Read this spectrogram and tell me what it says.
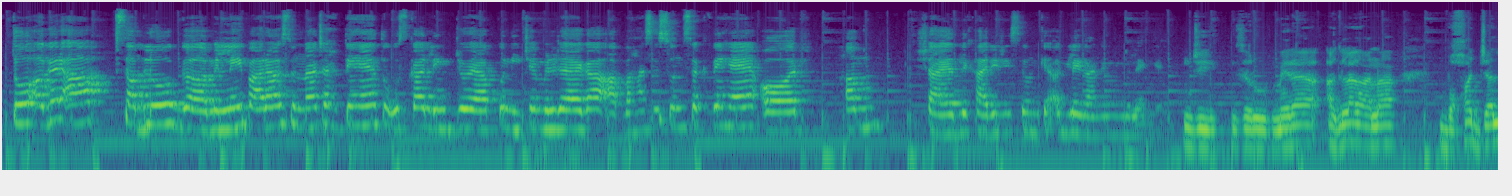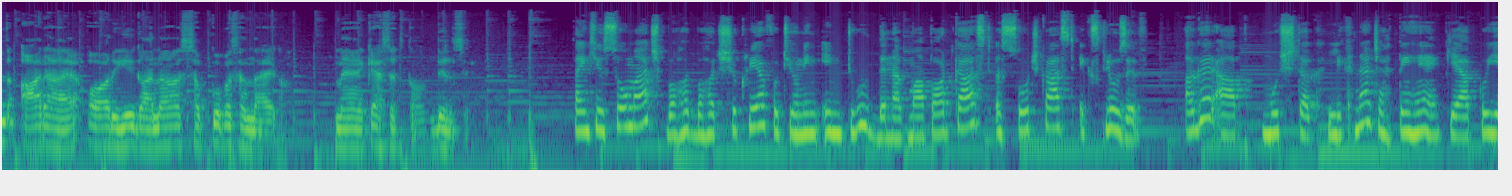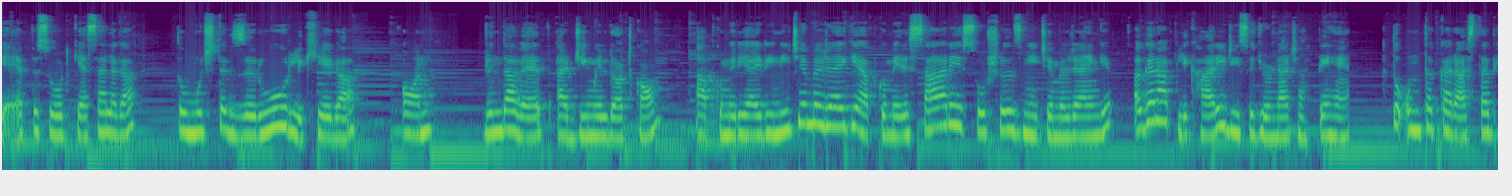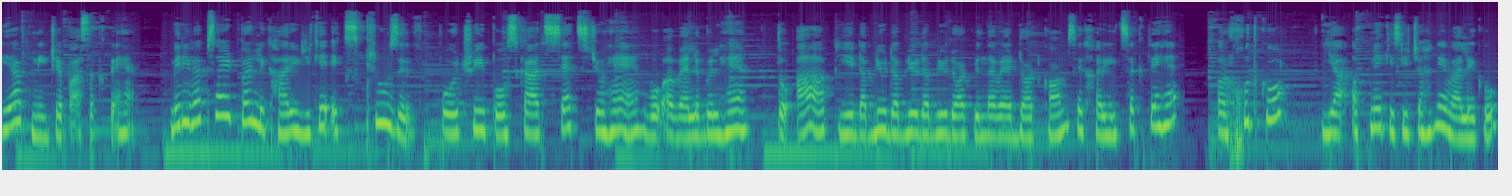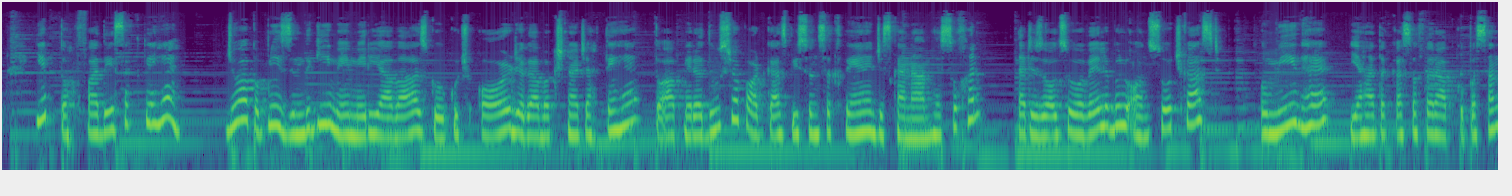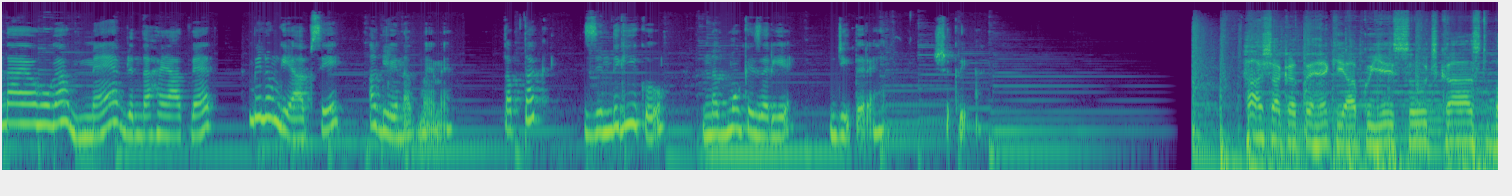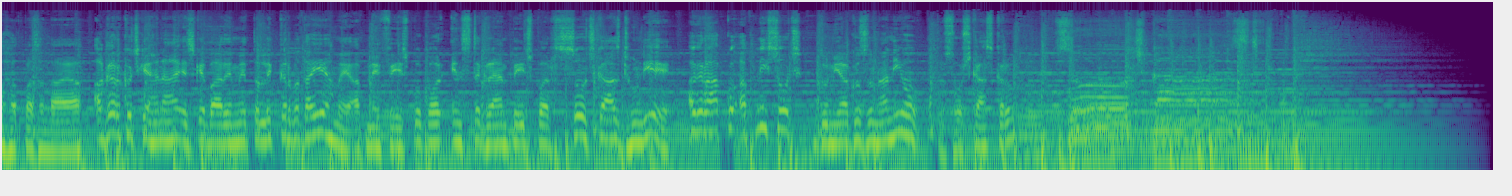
तो अगर आप सब लोग मिल नहीं पा रहा सुनना चाहते हैं तो उसका लिंक जो है आपको नीचे मिल जाएगा आप वहाँ से सुन सकते हैं और हम शायद लिखारी जी से उनके अगले गाने में मिलेंगे। जी ज़रूर। मेरा अगला गाना बहुत जल्द आ रहा है और ये गाना सबको पसंद आएगा। मैं कह सकता हूँ दिल से। थैंक यू सो मच बहुत बहुत शुक्रिया for tuning in to the Nagma podcast a Sochcast exclusive अगर आप मुझ तक लिखना चाहते हैं कि आपको ये एपिसोड कैसा लगा तो मुझ तक ज़रूर लिखिएगा on Vrindavaid at Gmail dot com आपको मेरी आईडी नीचे मिल जाएगी, आपको मेरे सारे सोशल्स नीचे मिल जाएँगे। अगर आप लिखारी जी से जुड़ना चाहते हैं तो उन तक का रास्ता भी आप नीचे पा सकते हैं। मेरी वेबसाइट पर लिखारी जी के एक्सक्लूसिव पोएट्री पोस्टकार्ड सेट्स जो हैं, वो अवेलेबल हैं। तो आप ये www.vrindavet.com से खरीद सकते हैं और खुद को या अपने किसी चाहने वाले को ये तोहफा दे सकते हैं। जो आप अपनी ज़िंदगी में मेरी आवाज़ को कुछ और जगह बख्शना चाहते हैं तो आप मेरा दूसरा पॉडकास्ट भी सुन सकते हैं, जिसका नाम है सुखन। That is also available on Sochcast उम्मीद है यहाँ तक का सफ़र आपको पसंद आया होगा। मैं वृंदा हयात वैद मिलूँगी आपसे अगले नगमे में। तब तक ज़िंदगी को नगमों के ज़रिए जीते रहें। शुक्रिया। आशा करते हैं कि आपको ये सोच कास्ट बहुत पसंद आया। अगर कुछ कहना है इसके बारे में तो लिखकर बताइए हमें। अपने फेसबुक और इंस्टाग्राम पेज पर सोच कास्ट ढूंढिए। अगर आपको अपनी सोच दुनिया को सुनानी हो तो सोच कास्ट करो। सोच कास्ट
